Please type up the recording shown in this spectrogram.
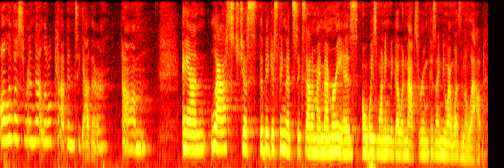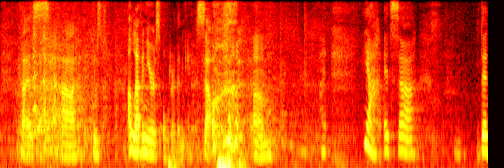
all of us were in that little cabin together. Um, and last, just the biggest thing that sticks out in my memory is always wanting to go in Matt's room because I knew I wasn't allowed because uh, he was 11 years older than me. So, um, but yeah, it's uh, the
